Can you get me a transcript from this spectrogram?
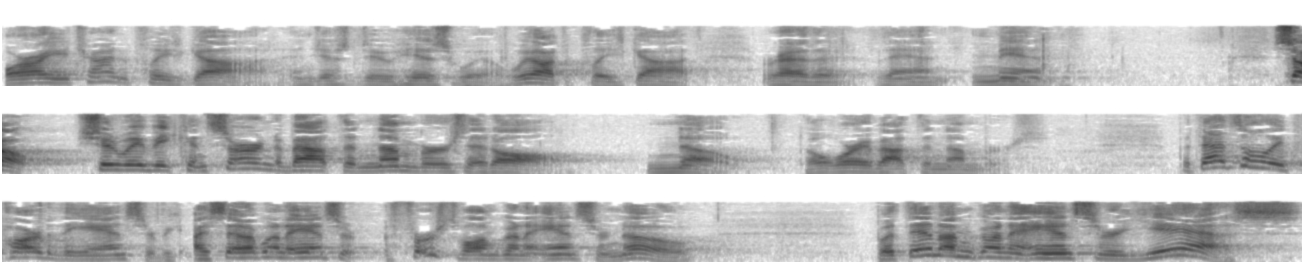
Or are you trying to please God and just do His will? We ought to please God rather than men. So, should we be concerned about the numbers at all? No. Don't worry about the numbers. But that's only part of the answer. I said I'm going to answer, first of all, I'm going to answer no. But then I'm going to answer yes.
